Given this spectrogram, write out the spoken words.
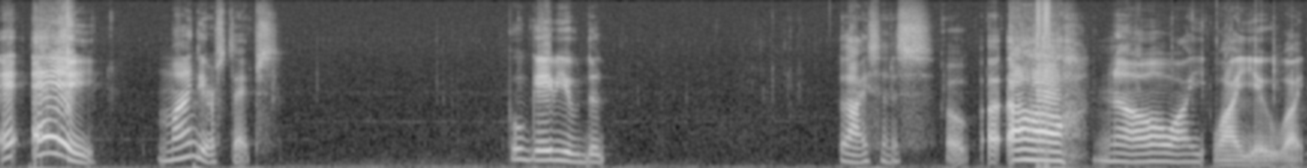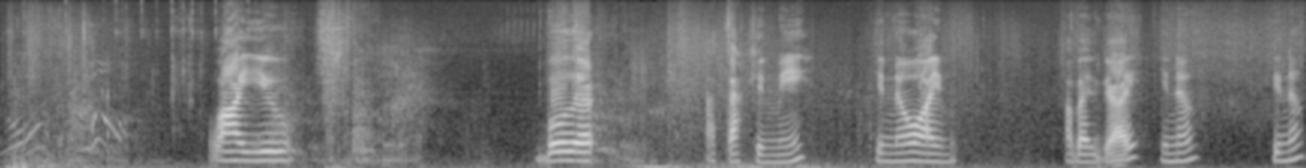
hey, hey mind your steps who gave you the license oh uh, oh no why why you why why you bother attacking me you know I'm a bad guy you know you know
